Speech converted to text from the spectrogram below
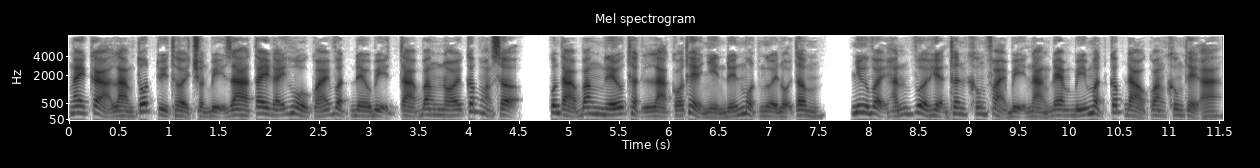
Ngay cả làm tốt tùy thời chuẩn bị ra tay đáy hồ quái vật đều bị tà băng nói cấp hoàng sợ, quân tà băng nếu thật là có thể nhìn đến một người nội tâm, như vậy hắn vừa hiện thân không phải bị nàng đem bí mật cấp đảo quang không thể a. À.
